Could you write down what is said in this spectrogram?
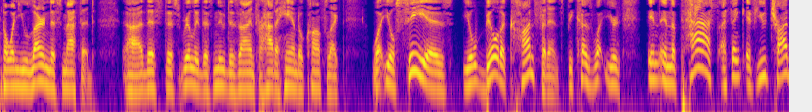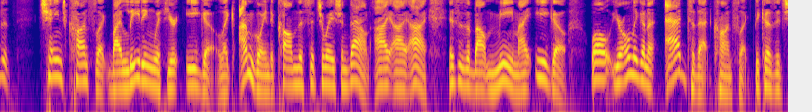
But when you learn this method, uh, this this really this new design for how to handle conflict, what you'll see is you'll build a confidence because what you're in in the past, I think if you try to change conflict by leading with your ego. Like, I'm going to calm this situation down. I, I, I. This is about me, my ego. Well, you're only going to add to that conflict because it's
